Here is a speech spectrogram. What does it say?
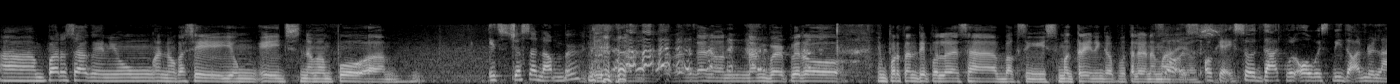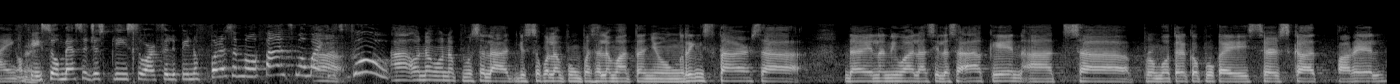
Um, para sa akin, yung ano, kasi yung age naman po, um, It's just a number. parang ganon, number, pero importante po talaga sa boxing is mag-training ka po talaga na maayos. So, okay, so that will always be the underlying. Okay, Right. so messages please to our Filipino, para sa mga fans mo, Mike, let's go! Ah, unang-una po sa lahat, gusto ko lang pong pasalamatan yung Ringstar sa dahil naniwala sila sa akin at sa promoter ko po kay Sir Scott Parel.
